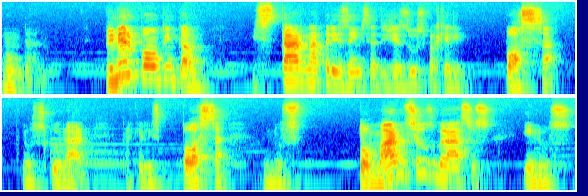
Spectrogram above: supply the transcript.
mundano. Primeiro ponto, então, estar na presença de Jesus para que Ele possa nos curar, para que Ele possa nos tomar nos seus braços e nos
